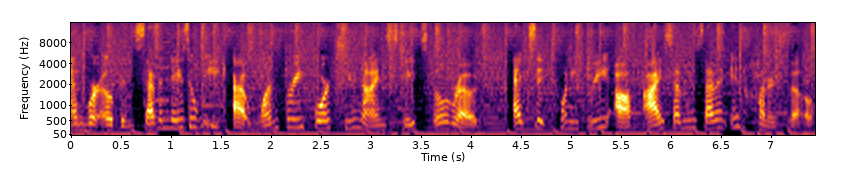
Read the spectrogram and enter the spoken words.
and we're open seven days a week at 13429 Statesville Road, exit 23 off I-77 in Huntersville.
